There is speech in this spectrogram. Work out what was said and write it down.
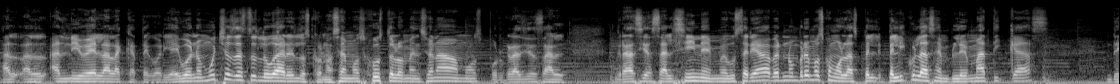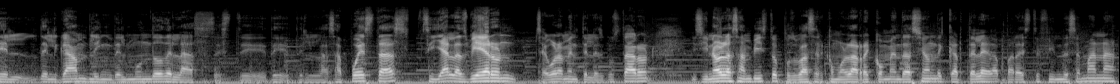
al, nivel, a la categoría. Y bueno, muchos de estos lugares los conocemos, justo lo mencionábamos, por gracias al, gracias al cine. Me gustaría ver, nombremos como las películas emblemáticas del, gambling, del mundo de las, este, de, las apuestas. Si ya las vieron, seguramente les gustaron. Y si no las han visto, pues va a ser como la recomendación de cartelera para este fin de semana.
